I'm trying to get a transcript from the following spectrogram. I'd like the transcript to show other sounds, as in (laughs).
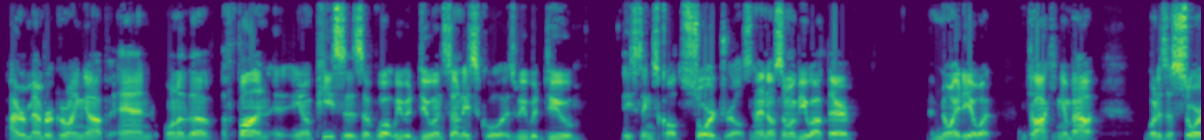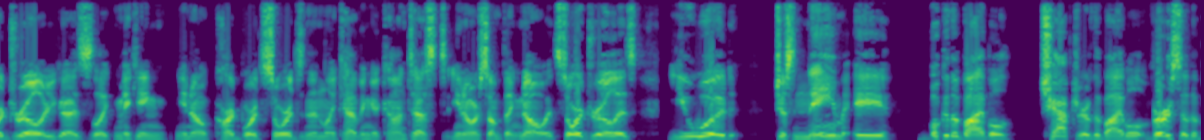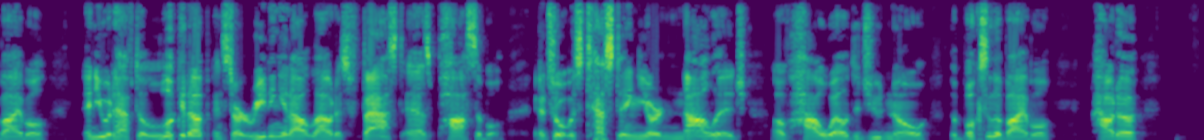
I remember growing up, and one of the, the fun eh, you know pieces of what we would do in Sunday school is we would do these things called sword drills. And I know some of you out there have no idea what I'm talking about. What is a sword drill? Are you guys like making you know cardboard swords and then like having a contest you know or something? No, it's sword drill is you would just name a book of the Bible, chapter of the Bible, verse of the Bible, and you would have to look it up and start reading it out loud as fast as possible. And so it was testing your knowledge of how well did you know the books of the Bible, how to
